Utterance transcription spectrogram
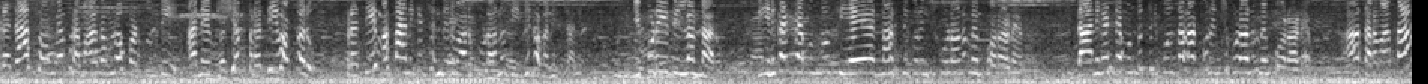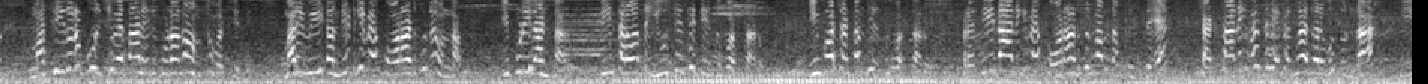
ప్రజాస్వామ్యం ప్రమాదంలో పడుతుంది అనే విషయం ప్రతి ఒక్కరు ప్రతి మతానికి చెందిన వారు కూడాను దీన్ని గమనించాలి. ఇప్పుడు ఈ బిల్లు అన్నారు. దీనికంటే ముందు సిఏఎన్ఆర్సీ గురించి కూడాను మేము పోరాడాము. దానికంటే ముందు త్రిపుల్ తలాక్ గురించి కూడాను మేము పోరాడాము. ఆ తర్వాత మసీదును కూల్చివేత అనేది కూడాను అంశం వచ్చింది. మరి వీటన్నిటికీ మేము పోరాడుతూనే ఉన్నాం. ఇప్పుడు ఇది అంటారు. దీని తర్వాత యూసీసీ తీసుకువస్తారు. ఇంకో చట్టం తీసుకువస్తారు. ప్రతి దానికి మేము పోరాడుతున్నాం తప్పిస్తే చట్టానికి వ్యతిరేకంగా జరుగుతున్న ఈ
